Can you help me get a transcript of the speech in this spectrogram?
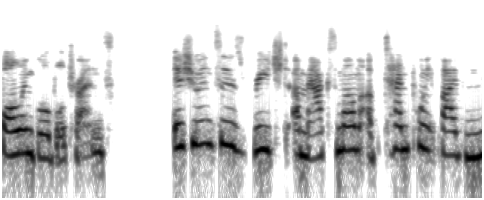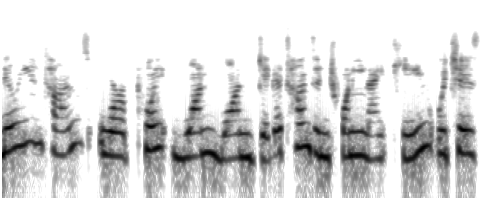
following global trends. Issuances reached a maximum of 10.5 million tons or 0.11 gigatons in 2019, which is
